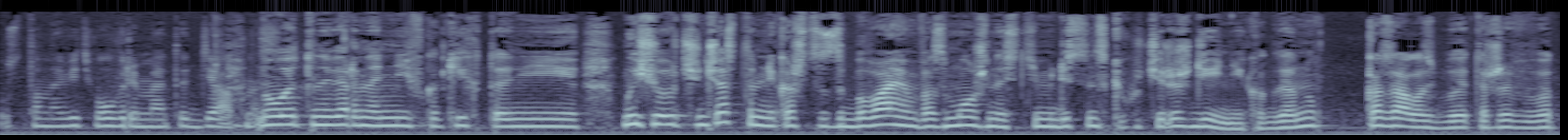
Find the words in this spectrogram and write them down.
установить вовремя этот диагноз. Ну, это, наверное, не в каких-то... Не... Мы еще очень часто, мне кажется, забываем возможности медицинских учреждений, когда, ну, казалось бы, это же вот,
